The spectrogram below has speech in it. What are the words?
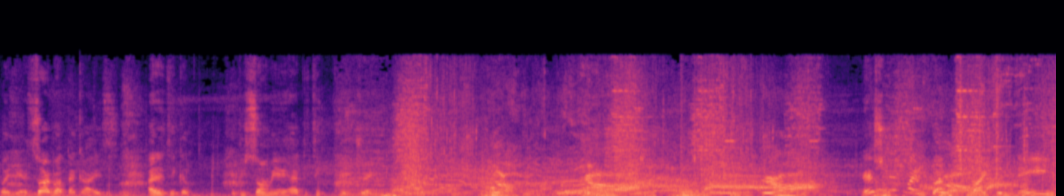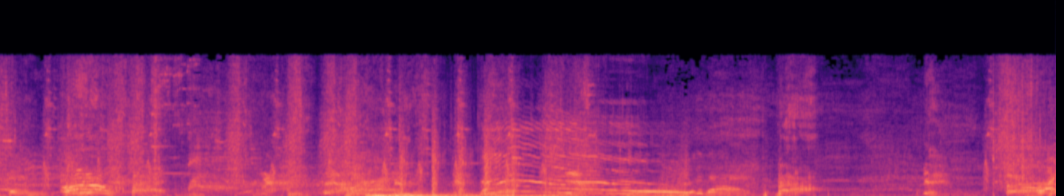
But yeah, sorry about that, guys. I had to take a. If you saw me, I had to take a quick drink. Here's just my my grenades, and. Oh! Look at that. Oh, I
